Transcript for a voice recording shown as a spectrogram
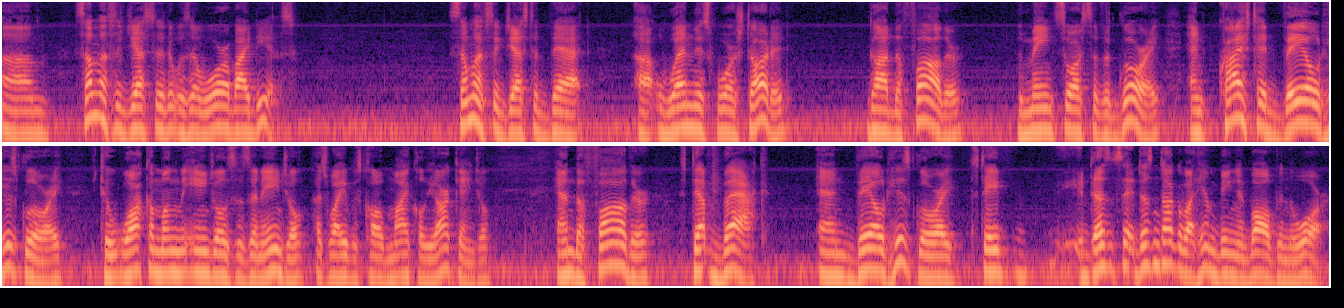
Um, some have suggested it was a war of ideas. Some have suggested that uh, when this war started, God the Father, the main source of the glory, and Christ had veiled his glory to walk among the angels as an angel. That's why he was called Michael the Archangel. And the Father stepped back and veiled his glory, stayed. It doesn't say, it doesn't talk about him being involved in the war.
